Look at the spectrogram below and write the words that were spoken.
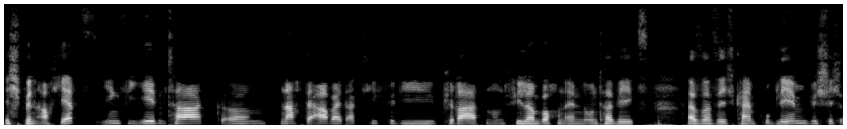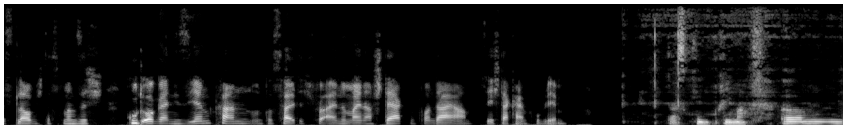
Ich bin auch jetzt irgendwie jeden Tag ähm, nach der Arbeit aktiv für die Piraten und viel am Wochenende unterwegs. Also da sehe ich kein Problem. Wichtig ist, glaube ich, dass man sich gut organisieren kann und das halte ich für eine meiner Stärken. Von daher sehe ich da kein Problem. Das klingt prima. Ähm,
